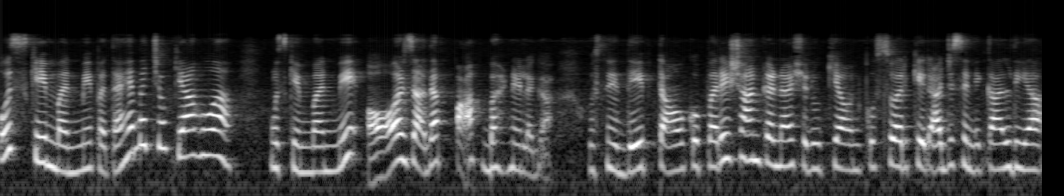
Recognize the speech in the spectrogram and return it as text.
उसके मन में पता है बच्चों क्या हुआ? उसके मन में और ज़्यादा पाप बढ़ने लगा। उसने देवताओं को परेशान करना शुरू किया, उनको स्वर के राज्य से निकाल दिया,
